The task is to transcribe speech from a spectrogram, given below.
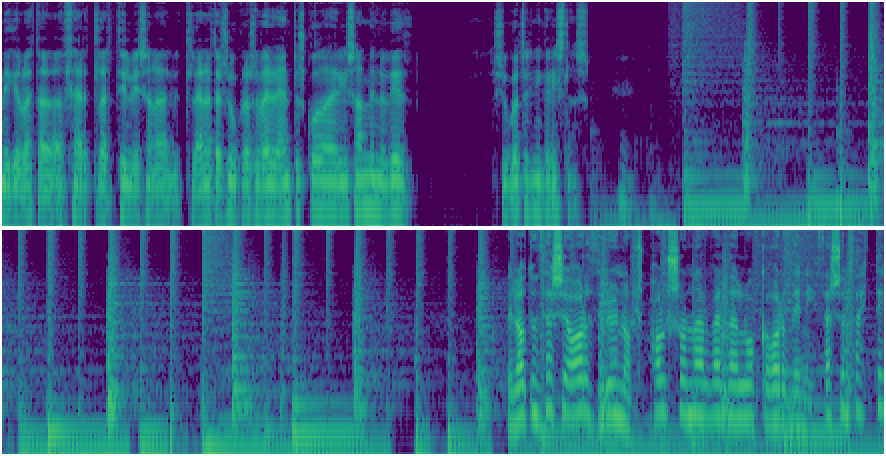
mikilvægt að ferlar tilvísana til ennandar sjúkras og verði endur skoðaðir í samvinnu við sjúkatrykningar Íslands mm. Við látum þessi orð Runolfs Pálssonar verða að loka orðin í þessum þætti.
